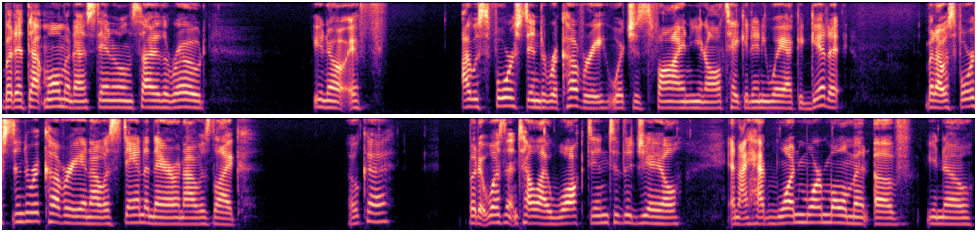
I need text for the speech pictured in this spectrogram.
but at that moment, I was standing on the side of the road. You know, if I was forced into recovery, which is fine, you know, I'll take it any way I could get it. But I was forced into recovery and I was standing there and I was like, okay. But it wasn't until I walked into the jail and I had one more moment of, you know,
